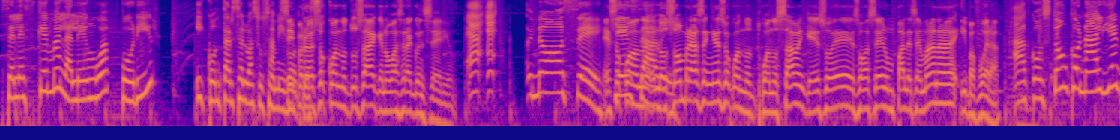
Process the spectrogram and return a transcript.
se les quema la lengua por ir y contárselo a sus amigos. Sí, pero eso es cuando tú sabes que no va a ser algo en serio. No sé. Eso ¿quién cuando sabe? los hombres hacen eso cuando, cuando saben que eso es, eso va a ser un par de semanas y para afuera. Acostón con alguien,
